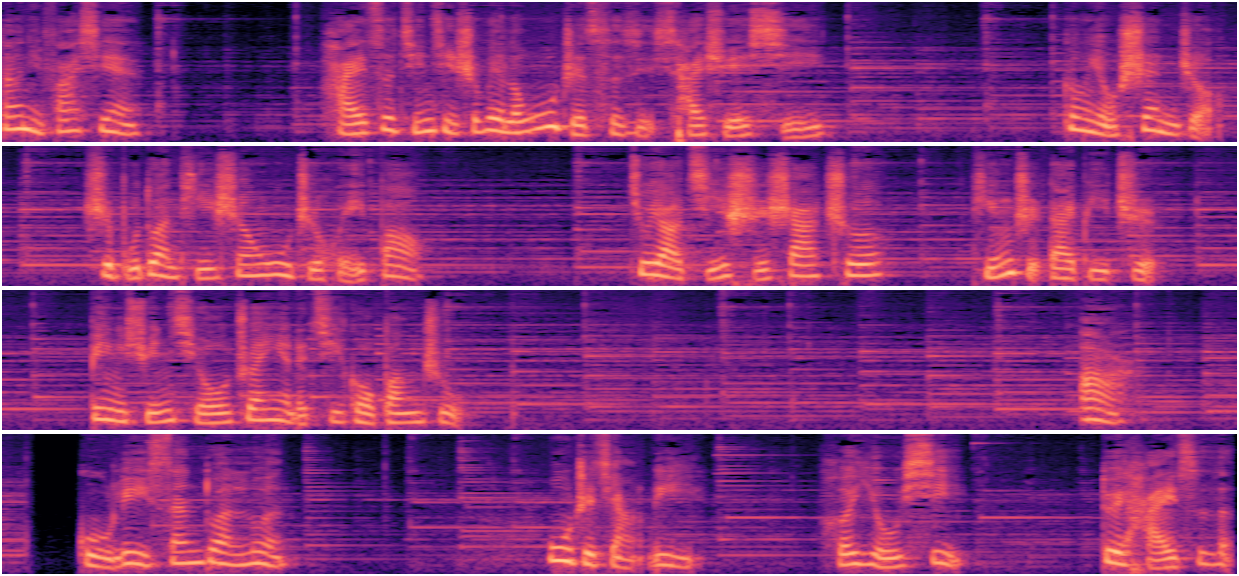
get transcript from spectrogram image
当你发现孩子仅仅是为了物质刺激才学习，更有甚者是不断提升物质回报，就要及时刹车，停止代币制，并寻求专业的机构帮助。二。鼓励三段论：物质奖励和游戏对孩子的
